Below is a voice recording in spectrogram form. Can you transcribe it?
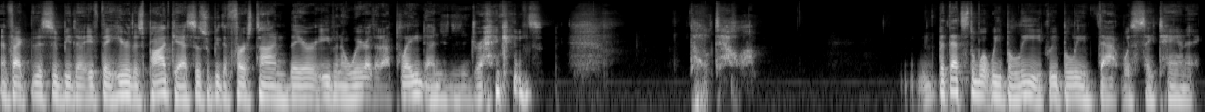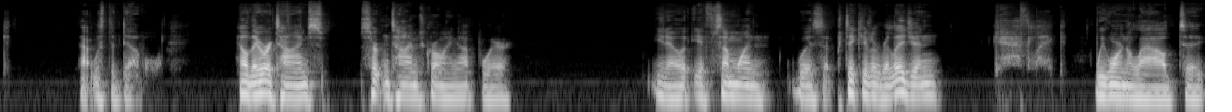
in fact, this would be the if they hear this podcast, this would be the first time they are even aware that I play Dungeons and Dragons. Don't tell them. But that's the, what we believed. We believed that was satanic. That was the devil. Hell, there were times, certain times growing up where, you know, if someone was a particular religion, Catholic, we weren't allowed to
